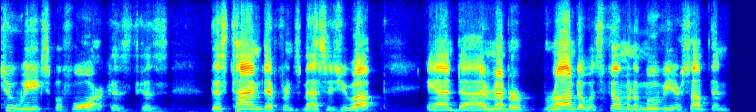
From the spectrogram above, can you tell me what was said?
two weeks before because because this time difference messes you up. And uh, I remember Ronda was filming a movie or something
